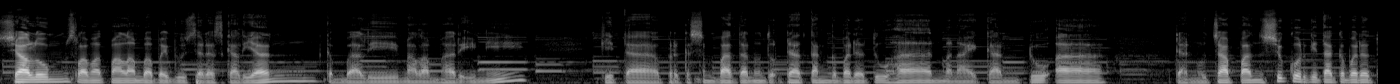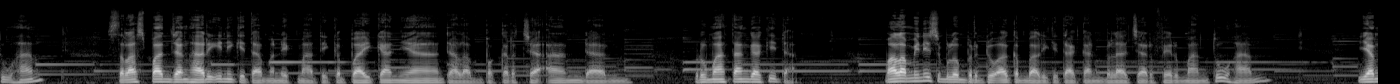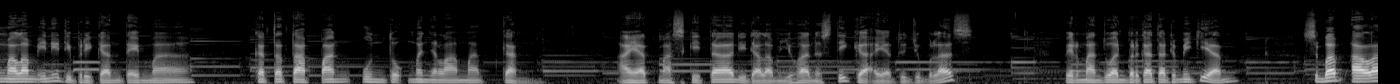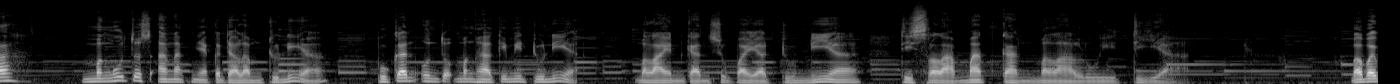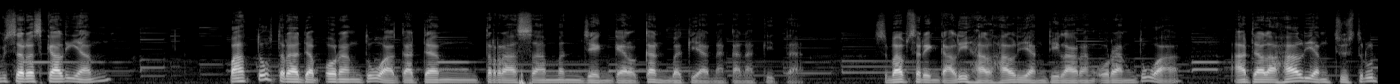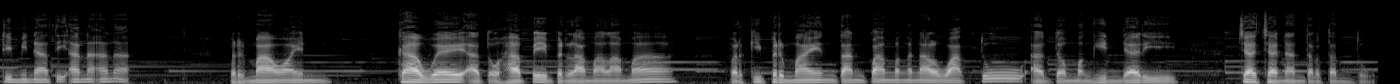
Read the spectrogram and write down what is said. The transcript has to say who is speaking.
Speaker 1: Shalom, selamat malam Bapak Ibu saudara sekalian. Kembali malam hari ini kita berkesempatan untuk datang kepada Tuhan, menaikkan doa dan ucapan syukur kita kepada Tuhan. Setelah sepanjang hari ini kita menikmati kebaikannya dalam pekerjaan dan rumah tangga kita. Malam ini sebelum berdoa kembali kita akan belajar firman Tuhan yang malam ini diberikan tema ketetapan untuk menyelamatkan. Ayat mas kita di dalam Yohanes 3 ayat 17. Firman Tuhan berkata demikian, Sebab Allah mengutus anaknya ke dalam dunia bukan untuk menghakimi dunia, melainkan supaya dunia diselamatkan melalui Dia. Bapak Ibu saudara sekalian, patuh terhadap orang tua kadang terasa menjengkelkan bagi anak-anak kita. Sebab sering kali hal-hal yang dilarang orang tua adalah hal yang justru diminati anak-anak. Bermain gawe atau HP berlama-lama, pergi bermain tanpa mengenal waktu atau menghindari jajanan tertentu.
